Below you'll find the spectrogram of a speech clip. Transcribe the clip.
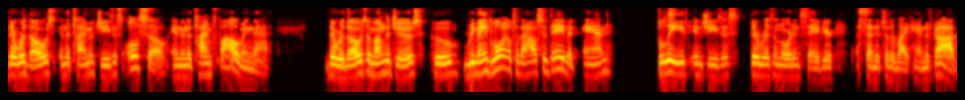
there were those in the time of Jesus also, and in the time following that. There were those among the Jews who remained loyal to the house of David and believed in Jesus, their risen Lord and Savior, ascended to the right hand of God.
